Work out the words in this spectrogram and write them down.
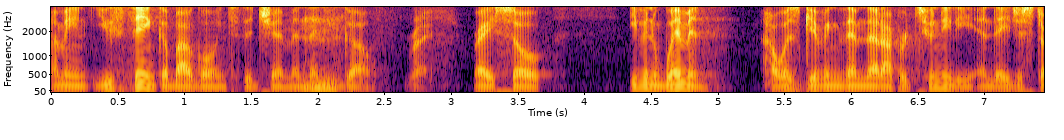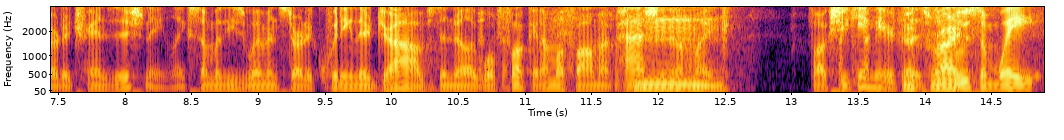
I mean, you think about going to the gym and mm-hmm. then you mm-hmm. go. Right. Right. So even women, I was giving them that opportunity and they just started transitioning. Like some of these women started quitting their jobs and they're like, well, fuck it, I'm gonna follow my passion. Mm. And I'm mm. like, fuck, she came here to, to right. lose some weight,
